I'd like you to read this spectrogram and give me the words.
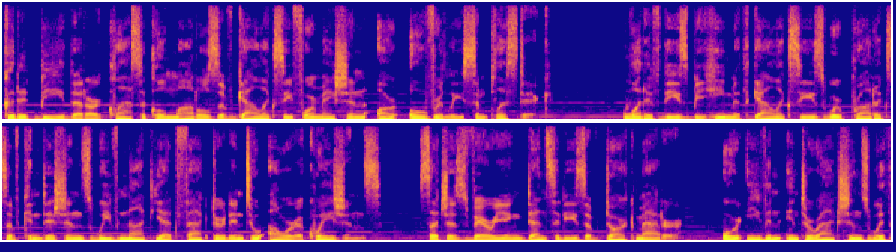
Could it be that our classical models of galaxy formation are overly simplistic? What if these behemoth galaxies were products of conditions we've not yet factored into our equations, such as varying densities of dark matter or even interactions with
